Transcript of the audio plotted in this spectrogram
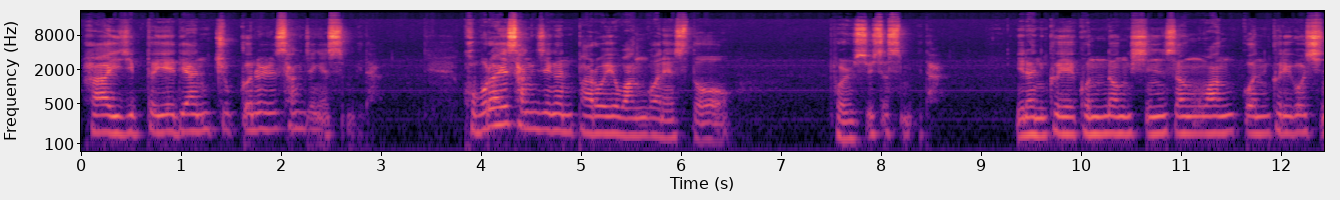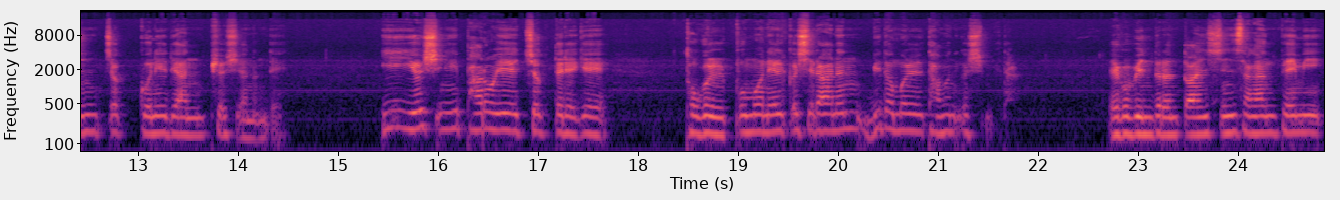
하이집트에 대한 주권을 상징했습니다. 코보라의 상징은 바로의 왕관에서도 볼 수 있었습니다. 이는 그의 권능, 신성, 왕권 그리고 신적 권에 대한 표시였는데 이 여신이 바로의 적들에게 독을 뿜어낼 것이라는 믿음을 담은 것입니다. 애굽인들은 또한 신성한 뱀이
